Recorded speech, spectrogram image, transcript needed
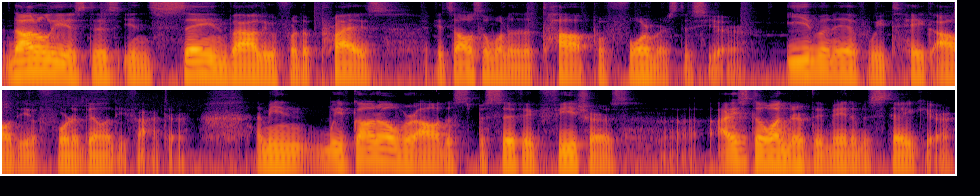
not only is this insane value for the price, it's also one of the top performers this year, even if we take out the affordability factor. I mean, we've gone over all the specific features. Uh, I still wonder if they made a mistake here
